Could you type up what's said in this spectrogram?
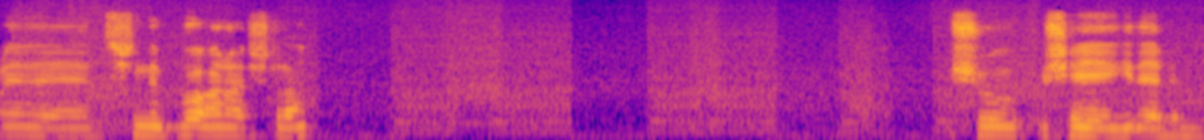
Evet, şimdi bu araçla şu şeye gidelim.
